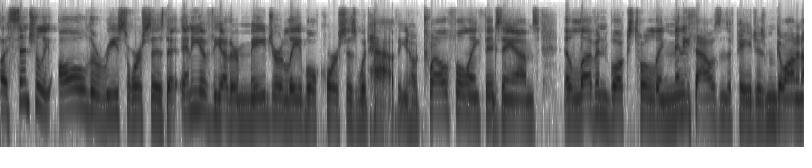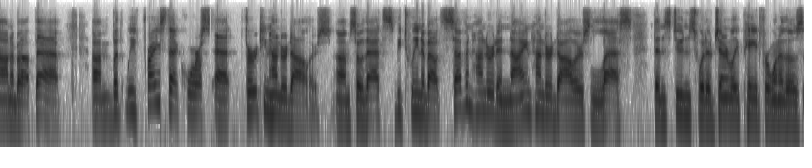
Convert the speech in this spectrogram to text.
essentially all the resources that any of the other major label courses would have. You know, 12 full length exams, 11 books totaling many thousands of pages. We can go on and on about that. Um, but we've priced that course at $1,300. Um, so that's between about $700 and $900 less than students would have generally paid for one of those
